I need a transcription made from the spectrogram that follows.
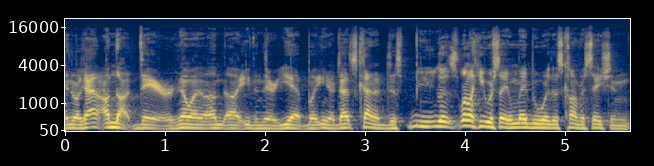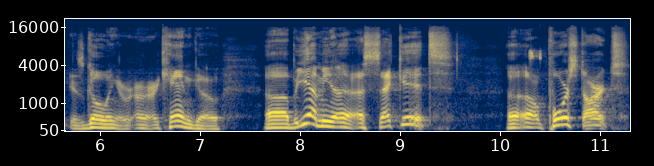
and like I, am not there, no, I'm not even there yet. But you know, that's kind of just that's like you were saying, maybe where this conversation is going or, or, or can go. Uh, but yeah, I mean, a, a second uh, a poor start.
